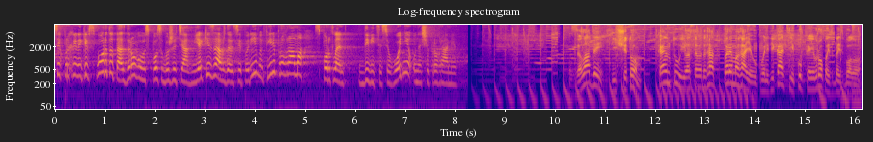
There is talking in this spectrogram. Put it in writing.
всіх прихильників спорту та здорового способу життя. Як і завжди у цій порі в ефірі програма Спортленд. Дивіться сьогодні у нашій програмі. Зелади зі щитом. КНТУ Єлисаветград перемагає у кваліфікації Кубка Європи з бейсболу.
